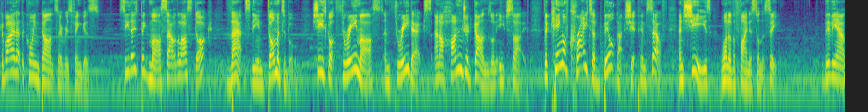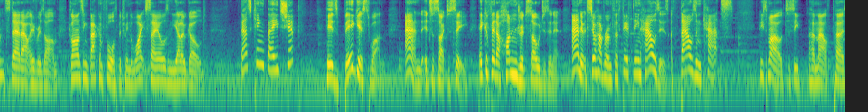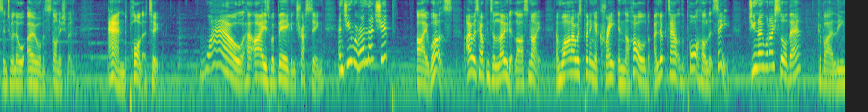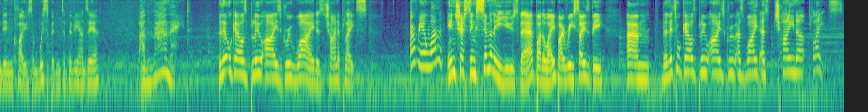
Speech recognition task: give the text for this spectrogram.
Cobiah let the coin dance over his fingers. See those big masts out of the last dock? That's the Indomitable. She's got three masts and three decks and a hundred guns on each side. The King of Kryta built that ship himself, and she's one of the finest on the sea. Vivian stared out over his arm, glancing back and forth between the white sails and yellow gold. That's King Baede's ship? His biggest one. And it's a sight to see. It could fit a hundred soldiers in it, and it would still have room for 15 houses, a thousand cats. He smiled to see her mouth purse into a little O of astonishment. And Paula, too. Wow! Her eyes were big and trusting. And you were on that ship? I was. I was helping to load it last night, and while I was putting a crate in the hold, I looked out of the porthole at sea. Do you know what I saw there? Cobiah leaned in close and whispered into Vivian's ear. A mermaid. The little girl's blue eyes grew wide as china plates. A real one? Interesting simile used there, by the way, by Ree Soesbee. Um, the little girl's blue eyes grew as wide as china plates.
